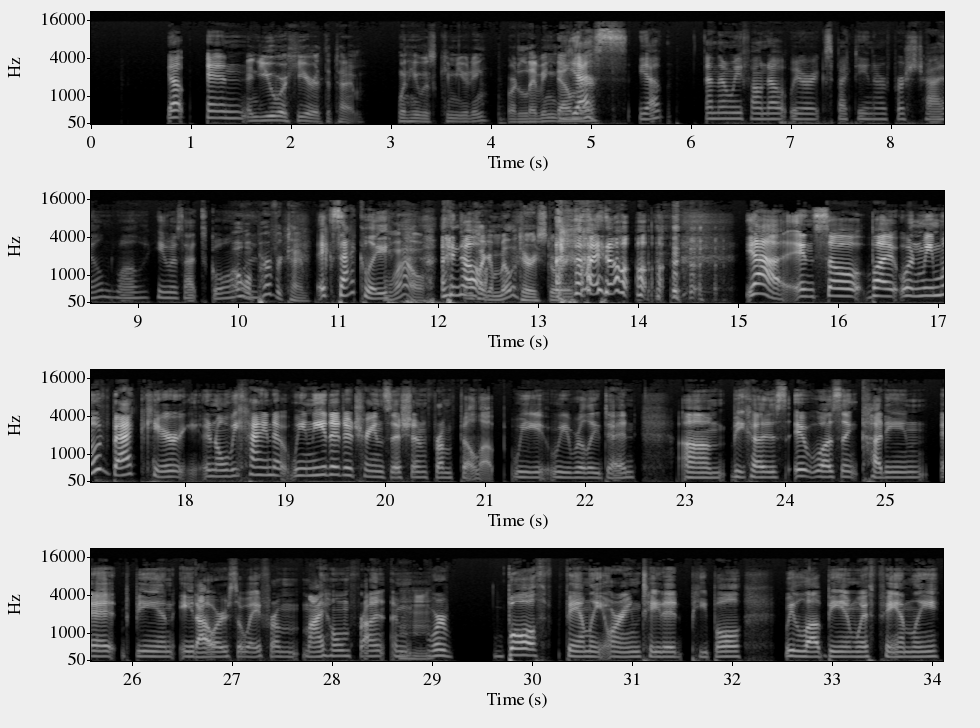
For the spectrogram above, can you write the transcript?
Yep, and, And you were here at the time when he was commuting or living down there? yes, yep. And then we found out we were expecting our first child while he was at school. Oh, a and- perfect time. exactly. Wow. I know. Sounds like a military story. I know. yeah, and so but when we moved back here, you know, we kind of we needed a transition from Philip. We we really did. Um because it wasn't cutting it being 8 hours away from my home front. And Mhm. we're both family orientated people. We love being with family.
